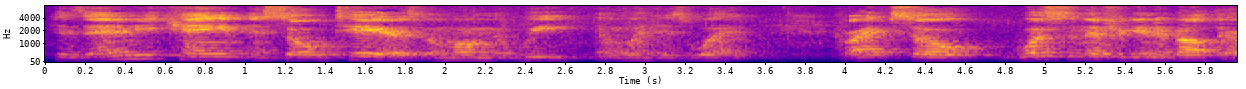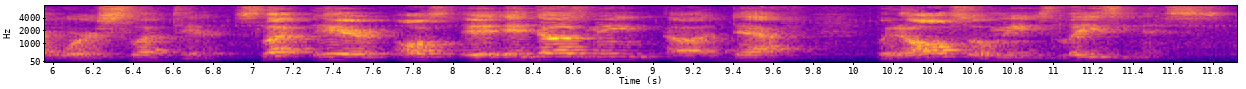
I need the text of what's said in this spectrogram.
his enemy came and sowed tares among the wheat and went his way. Right? So, what's significant about that word slept here? Slept here, also, it, it does mean uh, death, but it also means laziness.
